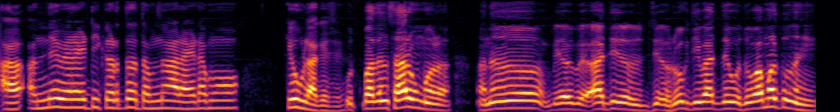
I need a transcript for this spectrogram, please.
આ અન્ય વેરાયટી કરતા તમને આ રાયડામાં કેવું લાગે છે? ઉત્પાદન સારું મળે અને આ જે રોગ જીવાત જેવું જોવા મળતું નહીં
